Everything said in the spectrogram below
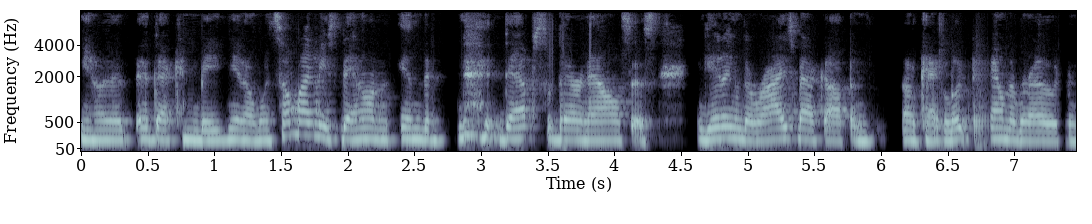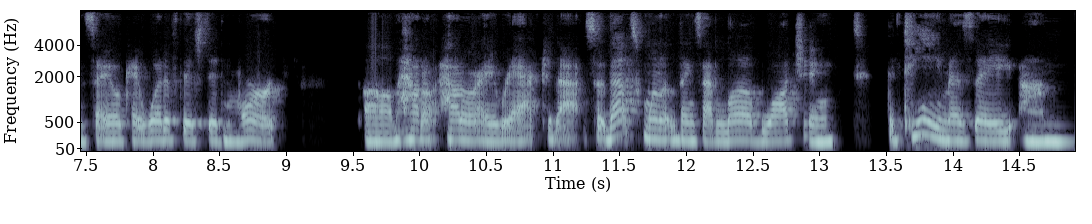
you know that, that, can be you know when somebody's down in the depths of their analysis getting the rise back up and okay look down the road and say okay what if this didn't work? Um, how do how do I react to that? So that's one of the things I love watching the team as they um,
